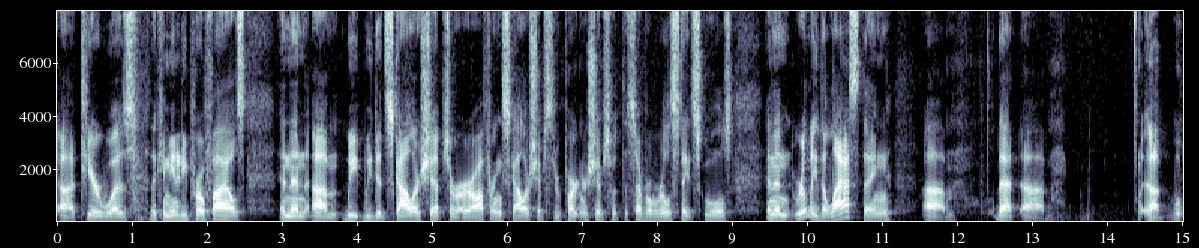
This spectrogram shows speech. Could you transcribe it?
uh, tier was the community profiles. And then um, we, we did scholarships or are offering scholarships through partnerships with the several real estate schools. And then really the last thing um, that, uh, uh, well,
